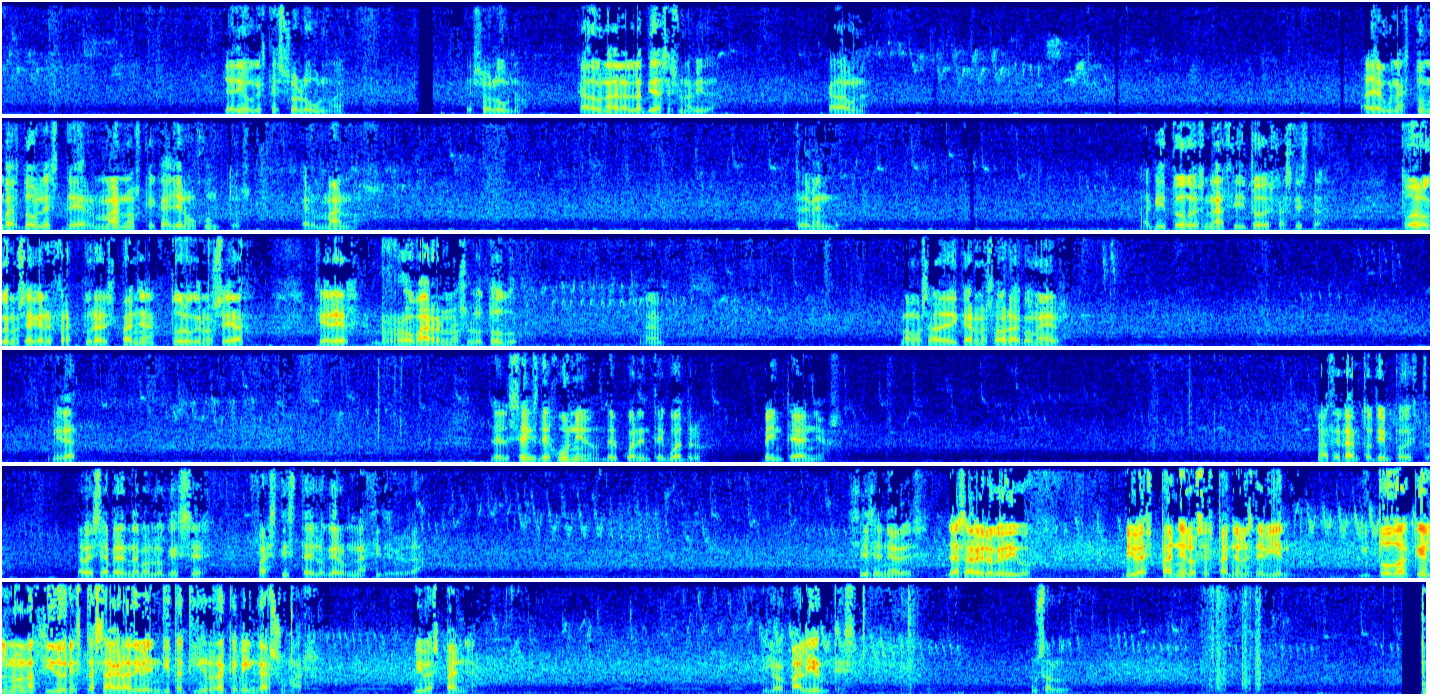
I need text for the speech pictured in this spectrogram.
Ya digo que este es solo uno, ¿eh? Es solo uno. Cada una de las lápidas es una vida. Cada una. Hay algunas tumbas dobles de hermanos que cayeron juntos. Hermanos. Tremendo. Aquí todo es nazi y todo es fascista. Todo lo que no sea querer fracturar España, todo lo que no sea querer robárnoslo todo. ¿Eh? Vamos a dedicarnos ahora a comer. Mirad. Del 6 de junio del 44. 20 años. Hace tanto tiempo de esto. A ver si aprendemos lo que es ser fascista y lo que era un nazi de verdad. Sí, señores, ya sabéis lo que digo. Viva España y los españoles de bien. Y todo aquel no nacido en esta sagrada y bendita tierra que venga a sumar. Viva España. Y los valientes. Un saludo.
